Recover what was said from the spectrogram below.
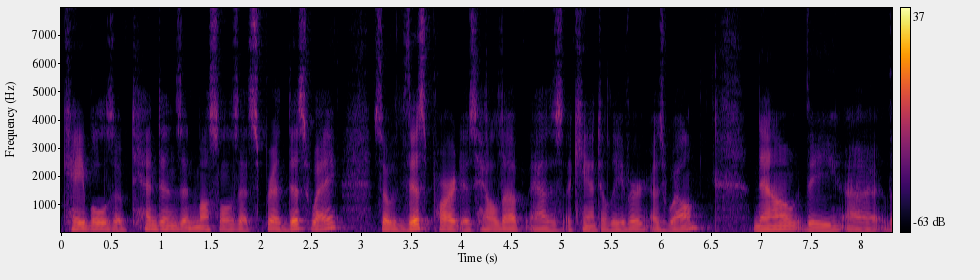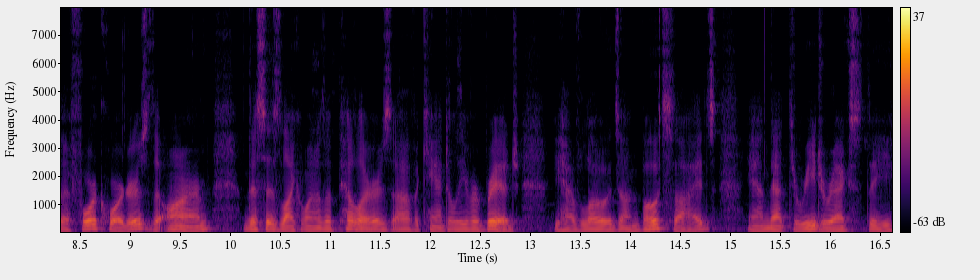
cables of tendons and muscles that spread this way. So this part is held up as a cantilever as well. Now the, uh, the forequarters, the arm, this is like one of the pillars of a cantilever bridge. You have loads on both sides and that redirects the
